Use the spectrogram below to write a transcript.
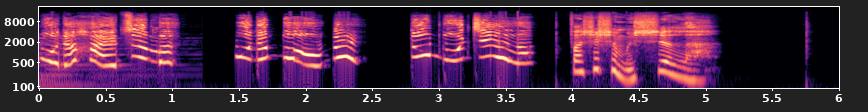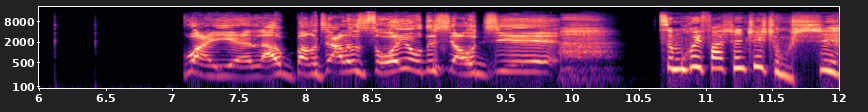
我的孩子们，我的宝贝都不见了！发生什么事了？坏野狼绑架了所有的小鸡！怎么会发生这种事？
